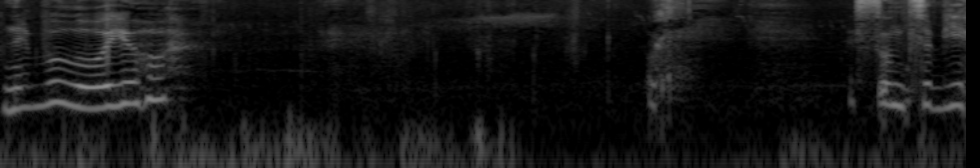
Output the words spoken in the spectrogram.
Не було його. Ой, сонце б'є.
